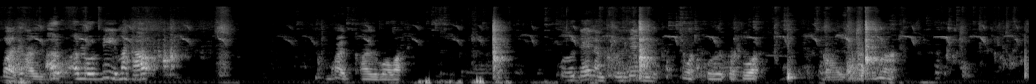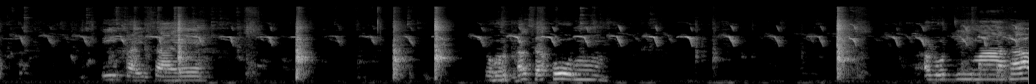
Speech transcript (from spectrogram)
ใบไข่เอาเอารถดีมาเขาใบใครบอกว่าเปิดได้หนังเปิดได้หนังหมดเปิดกระตัวใบไข่มาตีไข่ใส่ โดดพักสะกุมเอารถดีมาเท่า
